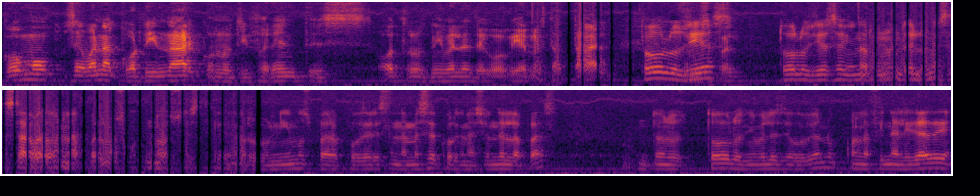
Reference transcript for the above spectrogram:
cómo se van a coordinar con los diferentes otros niveles de gobierno estatal. Todos los días, todos los días hay una reunión de lunes a sábado en la cual nos, nos, este, nos reunimos para poder, en la mesa de coordinación de la paz, entonces, todos los niveles de gobierno, con la finalidad de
